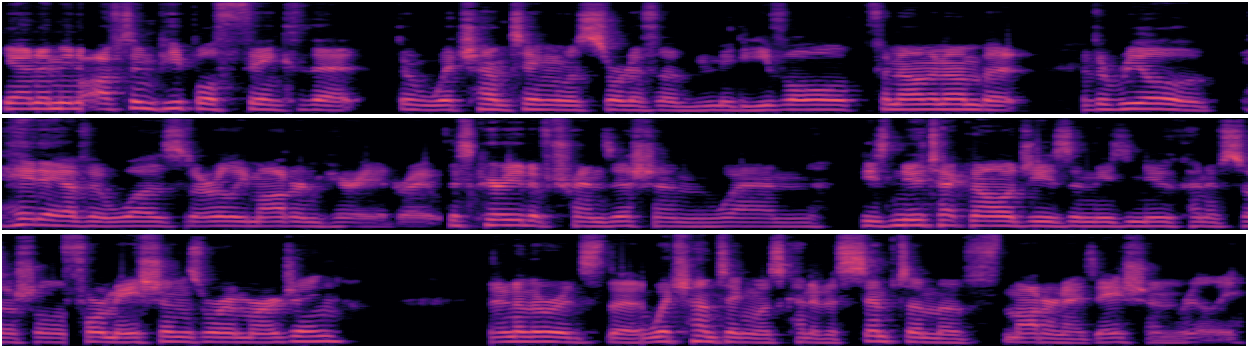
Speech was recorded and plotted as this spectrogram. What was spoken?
Yeah, and I mean, often people think that the witch hunting was sort of a medieval phenomenon, but the real heyday of it was the early modern period, right? This period of transition when these new technologies and these new kind of social formations were emerging in other words, the witch hunting was kind of a symptom of modernization, really.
